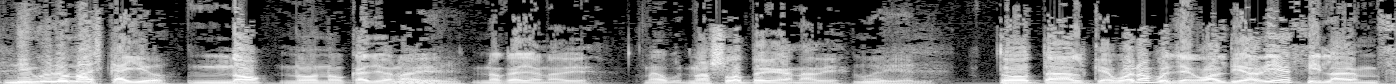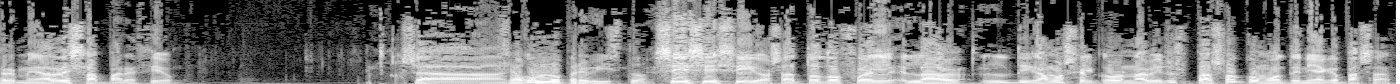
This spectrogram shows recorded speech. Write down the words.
Ninguno más cayó. No, no, no cayó Muy nadie. bien. No cayó nadie. No, no se lo pegué a nadie. Muy bien. Total, que bueno, pues llegó al día 10 y la enfermedad desapareció. O sea, Según lo previsto. Sí, sí, sí. O sea, todo fue, el- la- digamos, el coronavirus pasó como tenía que pasar.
